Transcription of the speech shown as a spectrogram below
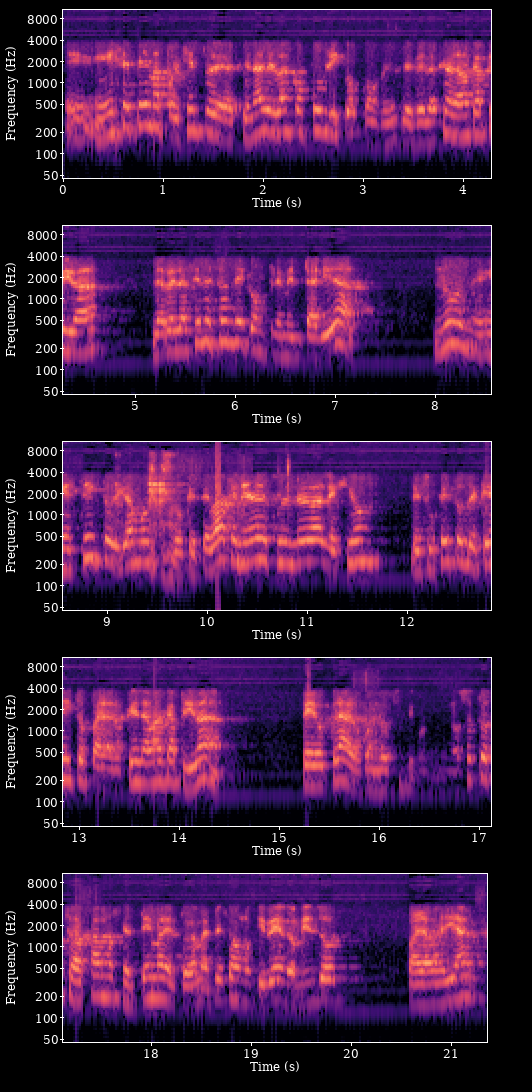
eh, en ese tema, por ejemplo, de relacionar el banco público con relación a la banca privada, las relaciones son de complementariedad. No en estricto, digamos, lo que se va a generar es una nueva legión de sujetos de crédito para lo que es la banca privada. Pero claro, cuando nosotros trabajamos el tema del programa de préstamo multired en 2002, para variar,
